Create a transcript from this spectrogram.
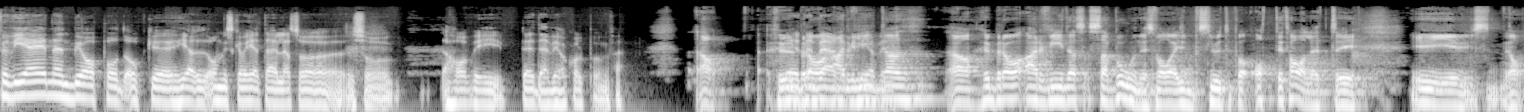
För vi är en NBA-podd och eh, om vi ska vara helt ärliga så, så har vi, det är det vi har koll på ungefär. Ja, hur bra. Arvidas, ja, hur bra Arvidas Sabonis var i slutet på 80-talet i, i ja,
